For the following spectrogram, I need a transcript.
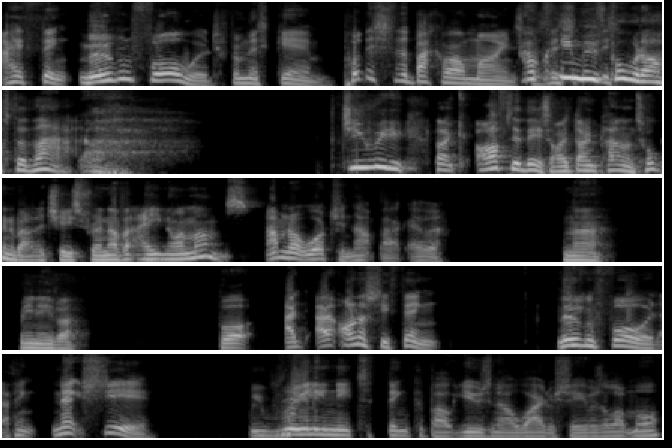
I think moving forward from this game, put this to the back of our minds. How can this- you move this- forward after that? Do you really like after this? I don't plan on talking about the Chiefs for another eight nine months. I'm not watching that back ever. Nah, me neither. But I, I honestly think moving forward, I think next year we really need to think about using our wide receivers a lot more.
